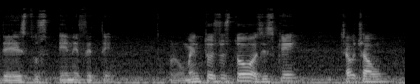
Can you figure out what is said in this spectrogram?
de estos NFT. Por el momento eso es todo, así es que chao chao.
